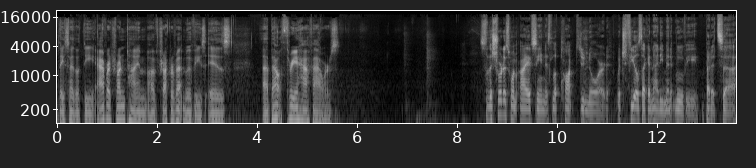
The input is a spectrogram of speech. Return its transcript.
they said that the average runtime of Jacques Rivette movies is about three and a half hours. So the shortest one I have seen is Le Pont du Nord, which feels like a 90 minute movie, but it's uh, i- i-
